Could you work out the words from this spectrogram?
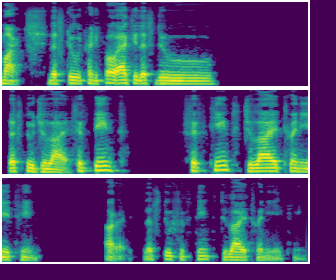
March. Let's do 24. Actually, let's do let's do July 15th 15th July 2018. All right, let's do 15th July 2018.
